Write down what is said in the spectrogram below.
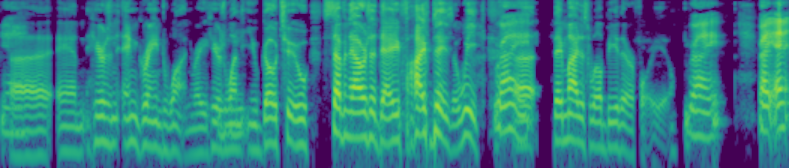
Yeah. Uh, and here's an ingrained one, right? Here's mm-hmm. one that you go to seven hours a day, five days a week. Right. Uh, they might as well be there for you. Right. Right. And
